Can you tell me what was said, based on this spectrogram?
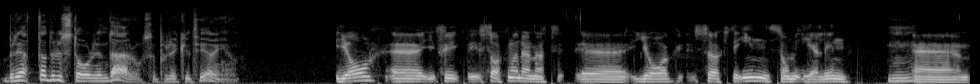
Berättade du storyn där också på rekryteringen? Ja, eh, för saken var den att eh, jag sökte in som Elin Mm. eh,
